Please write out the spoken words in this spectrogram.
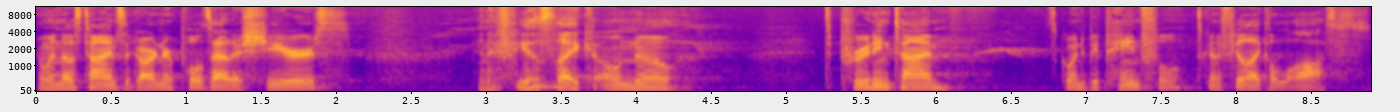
And when those times the gardener pulls out his shears and it feels like, oh no, it's pruning time. It's going to be painful. It's going to feel like a loss.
